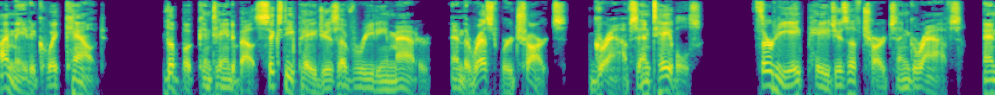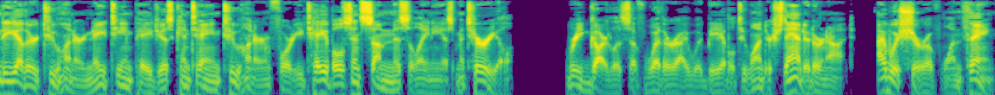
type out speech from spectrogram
I made a quick count. The book contained about 60 pages of reading matter, and the rest were charts, graphs, and tables. 38 pages of charts and graphs, and the other 218 pages contained 240 tables and some miscellaneous material. Regardless of whether I would be able to understand it or not, I was sure of one thing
